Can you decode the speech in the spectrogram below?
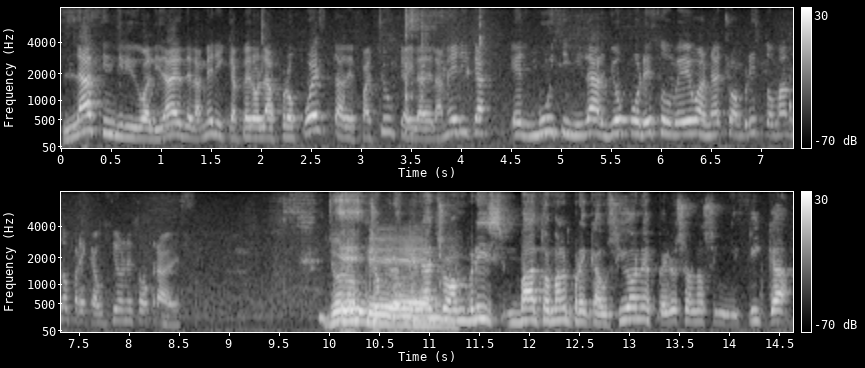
las individualidades del América. Pero la propuesta de Pachuca y la del América es muy similar. Yo por eso veo a Nacho Ambriz tomando precauciones otra vez. Yo, eh, creo que Nacho Ambriz va a tomar precauciones, pero eso no significa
